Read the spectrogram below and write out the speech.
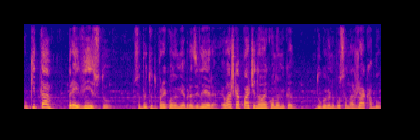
o que está previsto, sobretudo para a economia brasileira, eu acho que a parte não econômica do governo Bolsonaro já acabou.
